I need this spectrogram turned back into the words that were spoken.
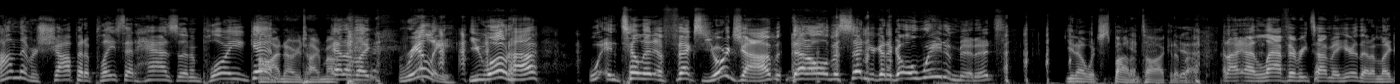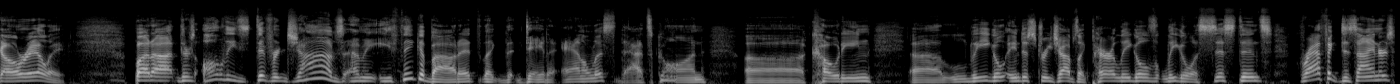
I'll never shop at a place that has an employee oh, again. Oh, I know what you're talking about. And I'm like, really? You won't, huh? Until it affects your job, then all of a sudden you're gonna go, oh, wait a minute. You know which spot I'm talking about. And I, I laugh every time I hear that. I'm like, oh, really? But uh, there's all these different jobs. I mean, you think about it, like the data analyst, that's gone. Uh, coding, uh, legal industry jobs like paralegals, legal assistants, graphic designers.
